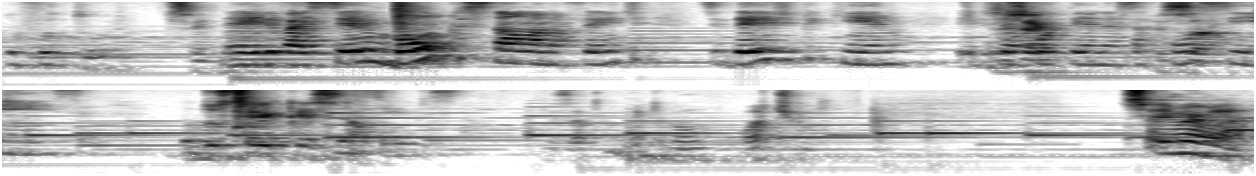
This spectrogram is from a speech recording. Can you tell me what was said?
do futuro. Né? Ele vai ser um bom cristão lá na frente se desde pequeno ele já for tendo essa consciência do, do, ser cristão. do ser cristão. Exato, muito bom, ótimo. Isso aí, minha irmã.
